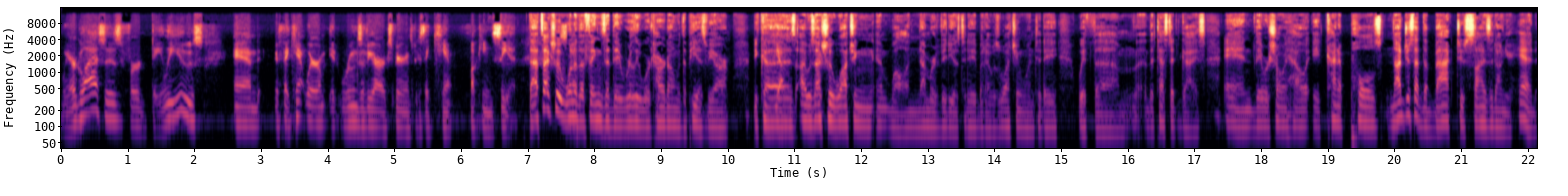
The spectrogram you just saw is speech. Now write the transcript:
wear glasses for daily use, and if they can't wear them, it ruins the VR experience because they can't fucking see it. That's actually one of the things that they really worked hard on with the PSVR because I was actually watching, well, a number of videos today, but I was watching one today with um, the tested guys, and they were showing how it kind of pulls not just at the back to size it on your head,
